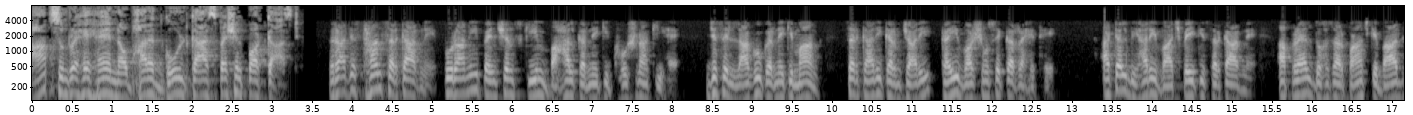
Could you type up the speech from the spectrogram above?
आप सुन रहे हैं नवभारत गोल्ड का स्पेशल पॉडकास्ट राजस्थान सरकार ने पुरानी पेंशन स्कीम बहाल करने की घोषणा की है, जिसे लागू करने की मांग सरकारी कर्मचारी कई वर्षों से कर रहे थे। अटल बिहारी वाजपेयी की सरकार ने अप्रैल 2005 के बाद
